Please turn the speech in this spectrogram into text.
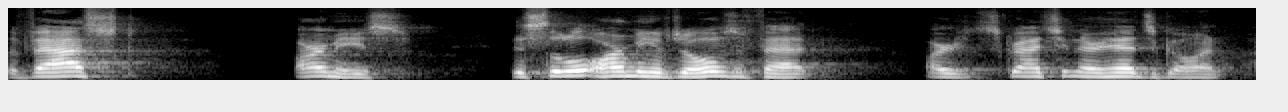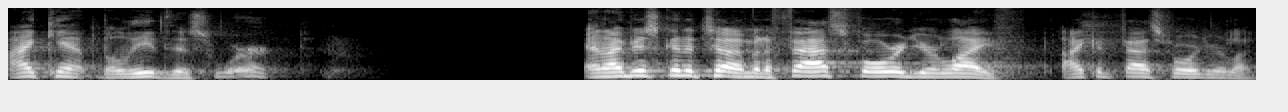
the vast armies, this little army of Jehoshaphat, are scratching their heads going, I can't believe this worked. And I'm just going to tell you, I'm going to fast forward your life. I can fast forward your life.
